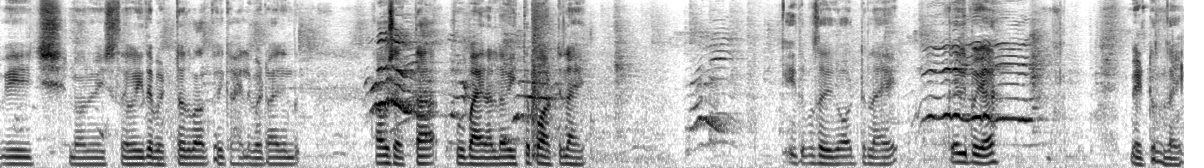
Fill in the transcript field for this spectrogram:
व्हेज नॉन व्हेज सगळं इथं भेटतं. तुम्हाला कधी खायला भेटवा खाऊ शकता. खूप बाहेर आलं. इथं पण हॉटेल आहे. इथं पण सगळं हॉटेल आहे. कधी पण या भेटून जाईल.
